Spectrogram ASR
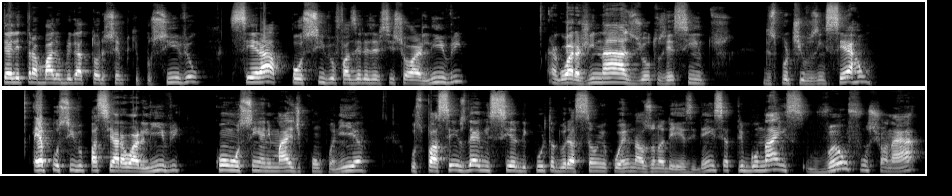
teletrabalho obrigatório sempre que possível. Será possível fazer exercício ao ar livre. Agora, ginásios e outros recintos desportivos encerram. É possível passear ao ar livre, com ou sem animais de companhia. Os passeios devem ser de curta duração e ocorrer na zona de residência. Tribunais vão funcionar.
